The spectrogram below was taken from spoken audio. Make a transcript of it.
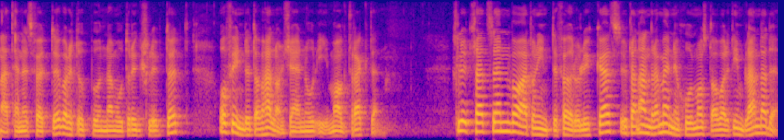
Att hennes fötter varit uppbundna mot ryggslutet och fyndet av hallonkärnor i magtrakten. Slutsatsen var att hon inte förolyckats utan andra människor måste ha varit inblandade.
